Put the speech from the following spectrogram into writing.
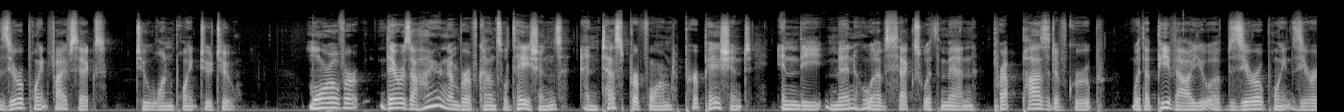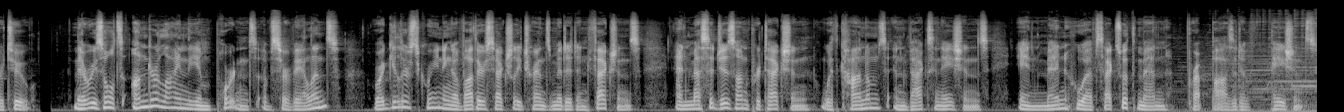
0.56 to 1.22. Moreover, there was a higher number of consultations and tests performed per patient in the men who have sex with men PrEP positive group with a p value of 0.02. Their results underline the importance of surveillance, regular screening of other sexually transmitted infections, and messages on protection with condoms and vaccinations in men who have sex with men PrEP positive patients.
